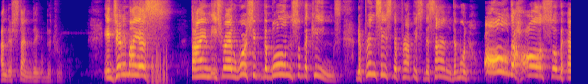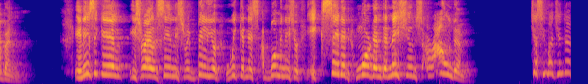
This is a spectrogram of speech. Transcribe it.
understanding of the truth. In Jeremiah's time, Israel worshipped the bones of the kings, the princes, the prophets, the sun, the moon, all the hosts of heaven. In Ezekiel, Israel's sin, his rebellion, wickedness, abomination exceeded more than the nations around them. Just imagine that.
